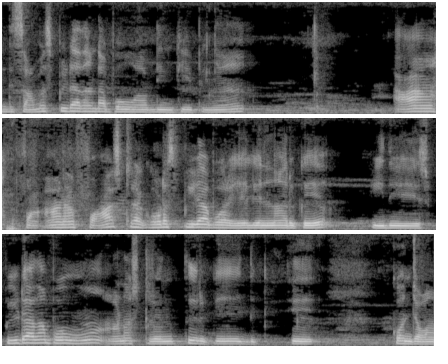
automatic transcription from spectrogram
இது செம ஸ்பீடாக தான்டா போகும் அப்படின்னு கேட்பீங்க ஆனால் ஃபாஸ்ட் ட்ராக்கோட ஸ்பீடாக போகிற ஏலியன்லாம் இருக்குது இது ஸ்பீடாக தான் போகும். ஆனால் ஸ்ட்ரென்த்து இருக்குது இதுக்கு கொஞ்சம்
